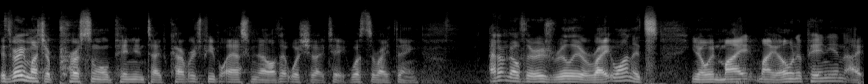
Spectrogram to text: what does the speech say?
it's very much a personal opinion type coverage. People ask me that all the time. What should I take? What's the right thing? I don't know if there is really a right one. It's, you know, in my, my own opinion, I,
